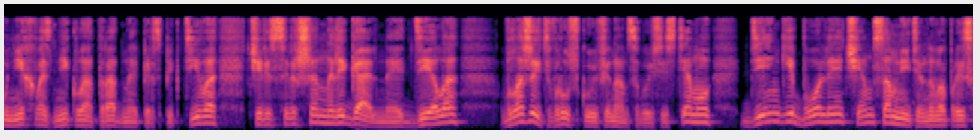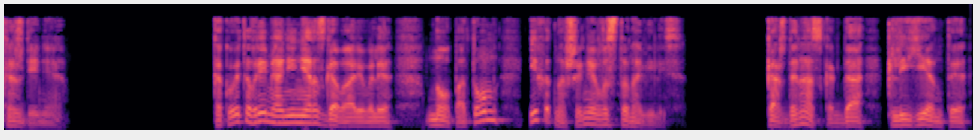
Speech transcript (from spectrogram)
У них возникла отрадная перспектива через совершенно легальное дело вложить в русскую финансовую систему деньги более чем сомнительного происхождения. Какое-то время они не разговаривали, но потом их отношения восстановились. Каждый раз, когда клиенты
